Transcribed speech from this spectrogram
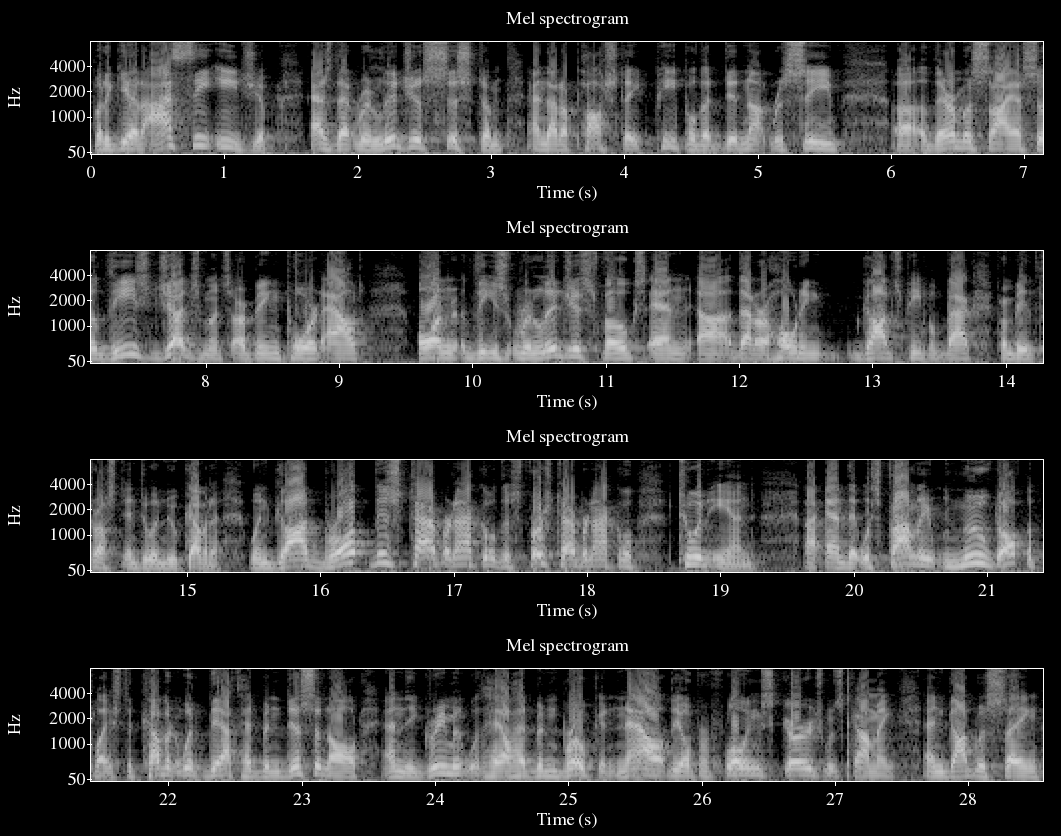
But again, I see Egypt as that religious system and that apostate people that did not receive uh, their Messiah. So these judgments are being poured out on these religious folks and uh, that are holding God's people back from being thrust into a new covenant. When God brought this tabernacle, this first tabernacle, to an end, uh, and that was finally moved off the place, the covenant with death had been disannulled, and the agreement with hell had been broken. Now the overflowing scourge was coming, and God was saying,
